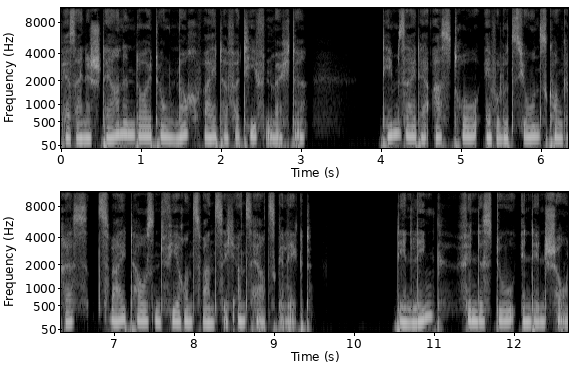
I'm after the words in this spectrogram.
Wer seine Sternendeutung noch weiter vertiefen möchte, dem sei der Astro-Evolutionskongress 2024 ans Herz gelegt. Den Link findest du in den Show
